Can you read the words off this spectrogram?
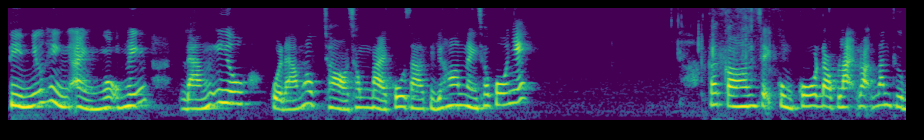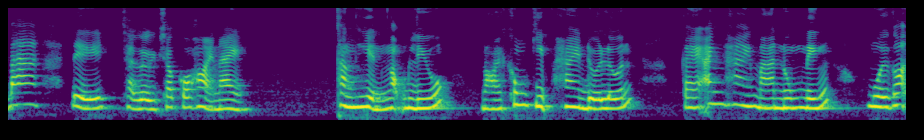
tìm những hình ảnh ngộ nghĩnh, đáng yêu của đám học trò trong bài cô giáo tí hon này cho cô nhé. Các con sẽ cùng cô đọc lại đoạn văn thứ ba để trả lời cho câu hỏi này. Thằng Hiển ngọng líu, nói không kịp hai đứa lớn. Cái anh hai má núng nính, muối gọn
